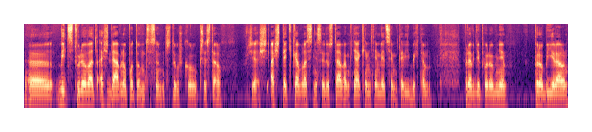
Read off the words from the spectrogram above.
uh, víc studovat až dávno potom, co jsem s tou školou přestal. Že až, až teďka vlastně se dostávám k nějakým těm věcem, který bych tam pravděpodobně probíral,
